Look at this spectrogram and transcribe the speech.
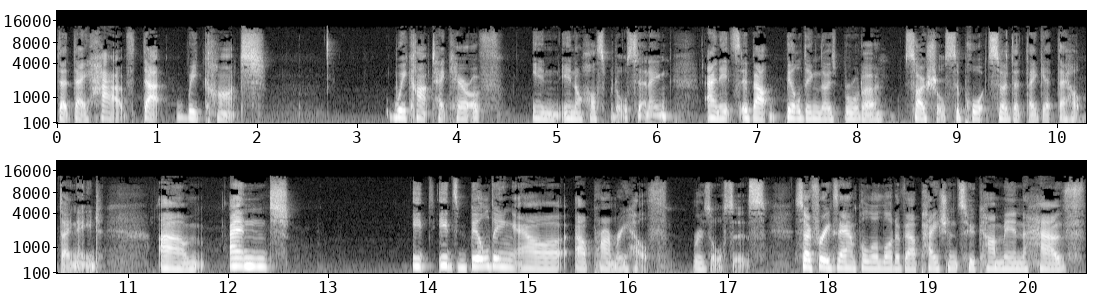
that they have, that we can't, we can't take care of in, in a hospital setting. And it's about building those broader social supports so that they get the help they need. Um, and it, it's building our, our primary health resources. So, for example, a lot of our patients who come in have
